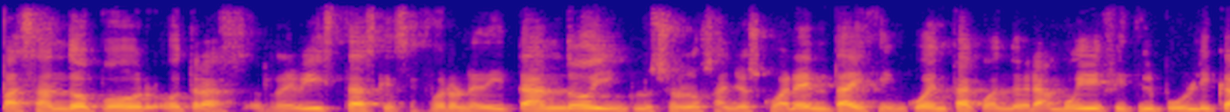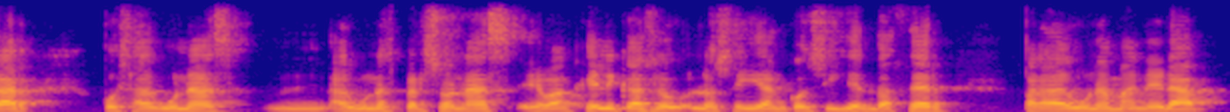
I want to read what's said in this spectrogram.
pasando por otras revistas que se fueron editando, incluso en los años 40 y 50, cuando era muy difícil publicar, pues algunas, mm, algunas personas evangélicas lo, seguían consiguiendo hacer para de alguna manera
